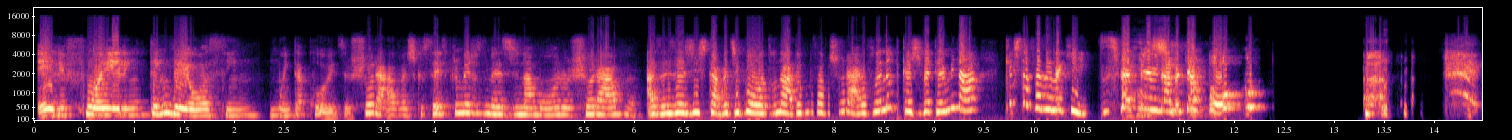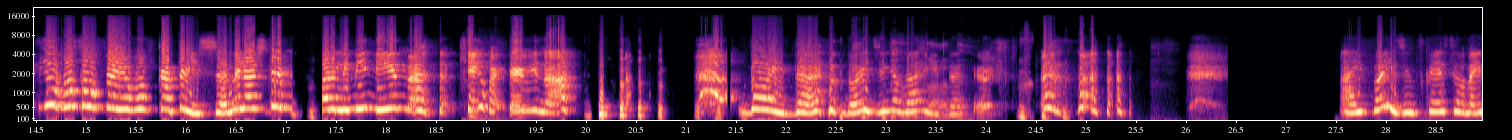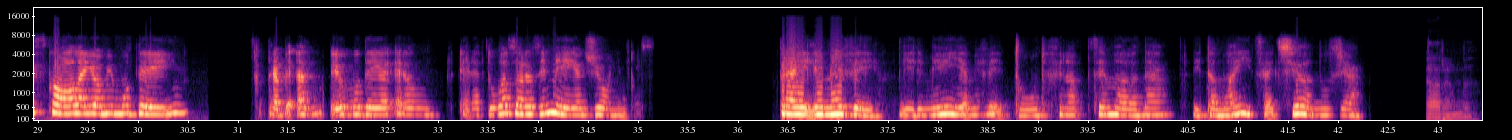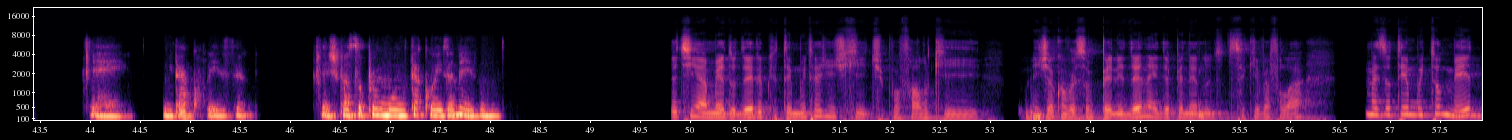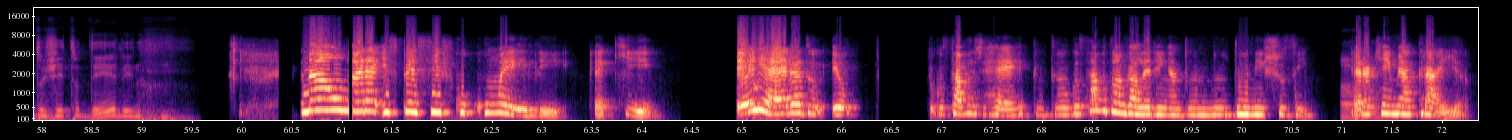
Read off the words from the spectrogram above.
Ele foi, ele entendeu, assim, muita coisa. Eu chorava. Acho que os seis primeiros meses de namoro eu chorava. Às vezes a gente tava de boa, do nada eu começava a chorar. Eu falei, não, porque a gente vai terminar. O que a gente tá fazendo aqui? A gente vai terminar daqui a pouco. e eu vou sofrer, eu vou ficar triste. É melhor de terminar menina. Quem vai terminar? Doida, doidinha varrida. Aí foi isso, a gente se conheceu na escola e eu me mudei. Pra, eu mudei, eram, era duas horas e meia de ônibus. Pra ele me ver. E ele me ia me ver todo final de semana. E tamo aí, sete anos já. Caramba. É, muita coisa. A gente passou por muita coisa mesmo. Você tinha medo dele? Porque tem muita gente que, tipo, eu falo que a gente já conversou com o PND, né? E dependendo do que você vai falar. Mas eu tenho muito medo do jeito dele. Não, não era específico com ele. É que ele era do. Eu, eu gostava de rap, então eu gostava de uma galerinha do, no- do nichozinho. Era quem me atraía.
